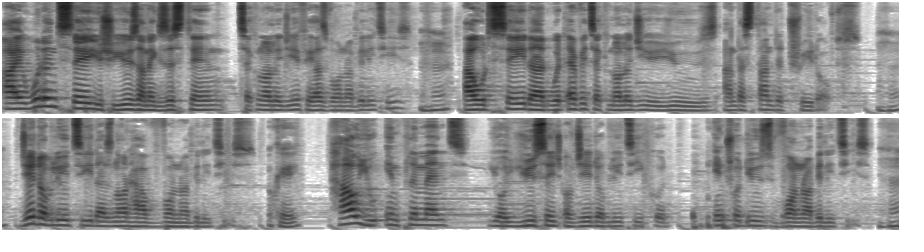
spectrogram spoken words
I wouldn't say you should use an existing technology if it has vulnerabilities. Mm-hmm. I would say that with every technology you use, understand the trade offs. Mm-hmm. JWT does not have vulnerabilities. Okay. How you implement your usage of JWT could introduce vulnerabilities. Mm-hmm.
